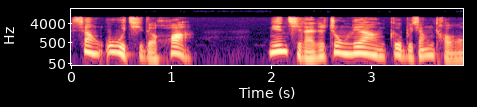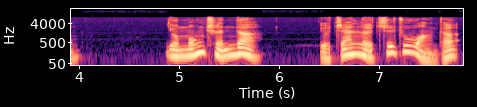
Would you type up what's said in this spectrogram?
像雾气的画，拈起来的重量各不相同。有蒙尘的，有沾了蜘蛛网的，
